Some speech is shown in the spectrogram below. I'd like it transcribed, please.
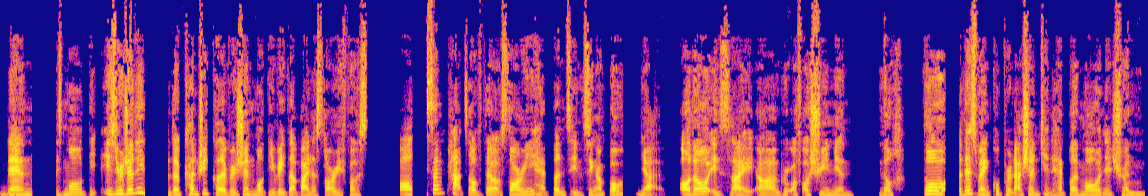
Then it's more, it's usually the country collaboration motivated by the story first. Or some parts of the story happens in Singapore. Yeah. Although it's like a group of Australian, you know. So that's when co-production can happen more naturally.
